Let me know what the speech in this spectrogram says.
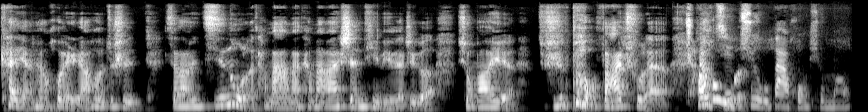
看演唱会，然后就是相当于激怒了她妈妈，她妈妈身体里的这个熊猫也就是爆发出来了，超级巨无霸红熊猫。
